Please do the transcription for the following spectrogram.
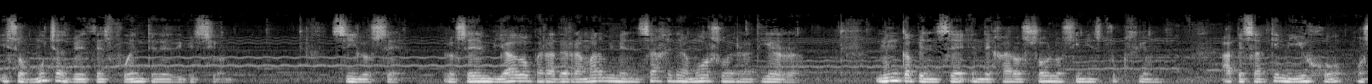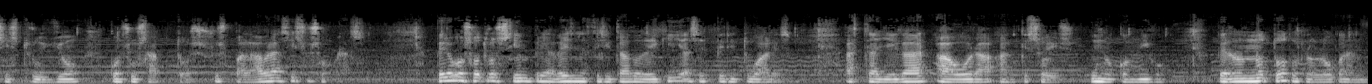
y son muchas veces fuente de división. Sí lo sé, los he enviado para derramar mi mensaje de amor sobre la tierra. Nunca pensé en dejaros solos sin instrucción, a pesar que mi Hijo os instruyó con sus actos, sus palabras y sus obras. Pero vosotros siempre habéis necesitado de guías espirituales hasta llegar ahora al que sois, uno conmigo. Pero no todos lo logran.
